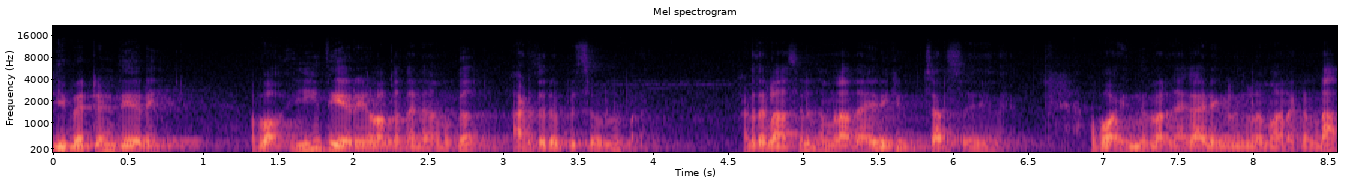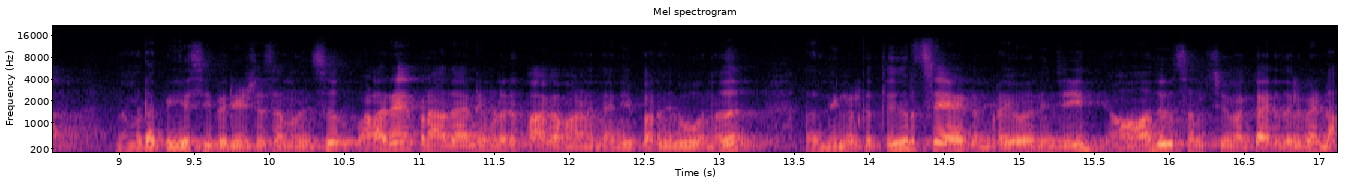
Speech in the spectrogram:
ടിബറ്റൻ തിയറി അപ്പോൾ ഈ തിയറികളൊക്കെ തന്നെ നമുക്ക് അടുത്തൊരു എപ്പിസോഡിൽ പറയാം. അടുത്ത ക്ലാസ്സിൽ നമ്മൾ അതായിരിക്കും ചർച്ച ചെയ്യുന്നത് അപ്പോൾ ഇന്ന് പറഞ്ഞ കാര്യങ്ങൾ നിങ്ങൾ മറക്കണ്ട. നമ്മുടെ പി എസ് സി പരീക്ഷയെ സംബന്ധിച്ച് വളരെ പ്രാധാന്യമുള്ളൊരു ഭാഗമാണ് ഞാൻ ഈ പറഞ്ഞു പോകുന്നത്. അത് നിങ്ങൾക്ക് തീർച്ചയായിട്ടും പ്രയോജനം ചെയ്യും. യാതൊരു സംശയവും അക്കാര്യത്തിൽ വേണ്ട.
